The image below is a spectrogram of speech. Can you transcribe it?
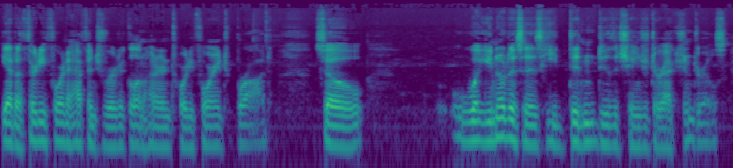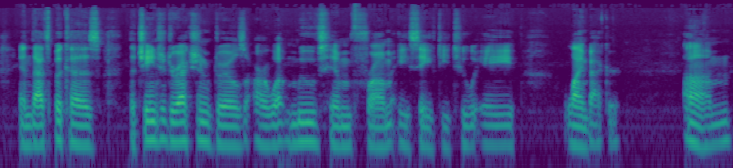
He had a 34 and a half inch vertical and 124 inch broad. So what you notice is he didn't do the change of direction drills. And that's because the change of direction drills are what moves him from a safety to a linebacker. Um,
